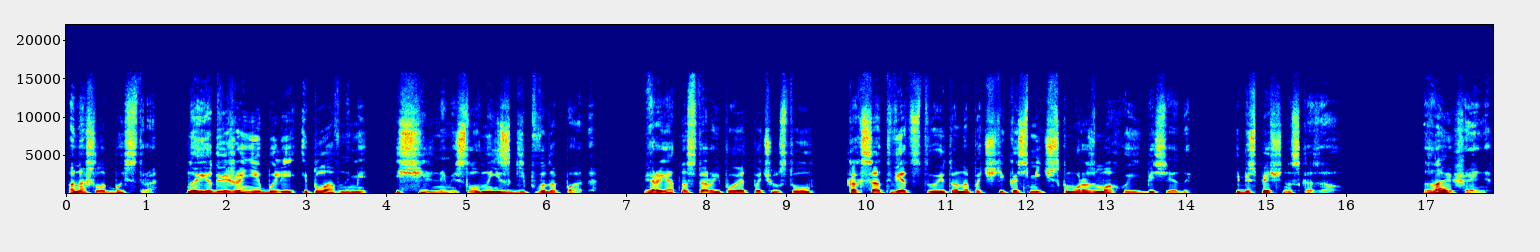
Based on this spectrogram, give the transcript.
Она шла быстро, но ее движения были и плавными, и сильными, словно изгиб водопада. Вероятно, старый поэт почувствовал, как соответствует она почти космическому размаху их беседы, и беспечно сказал. «Знаешь, Эннет,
